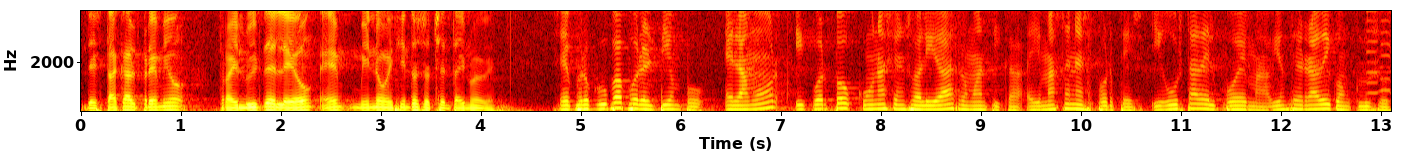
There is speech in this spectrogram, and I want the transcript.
Destaca el premio Fray Luis de León en 1989. Se preocupa por el tiempo, el amor y cuerpo con una sensualidad romántica e imágenes fuertes y gusta del poema bien cerrado y concluso.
